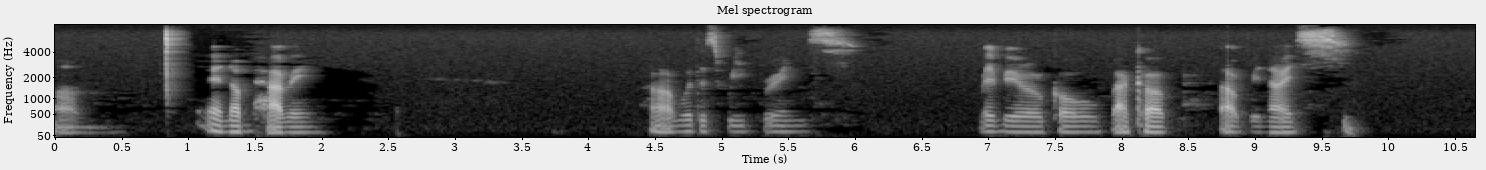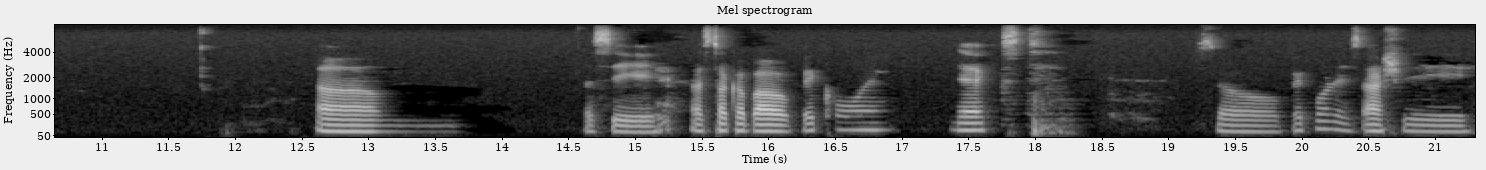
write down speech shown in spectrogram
um, end up having. Uh, what this week brings. Maybe it'll go back up. That would be nice. Um, let's see. Let's talk about Bitcoin next. So Bitcoin is actually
